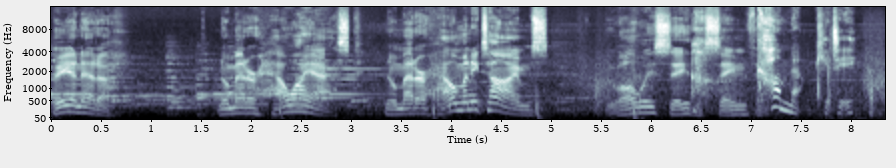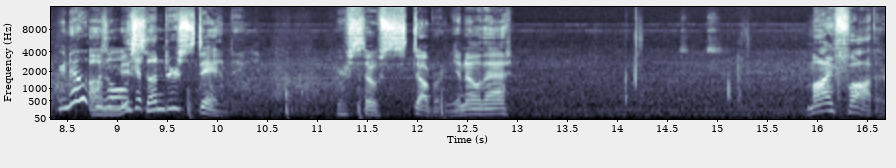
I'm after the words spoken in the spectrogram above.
Bayonetta, no matter how I ask, no matter how many times, you always say the ah, same thing. Come now, Kitty. You know it was a all just. misunderstanding. You're so stubborn, you know that? My father,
